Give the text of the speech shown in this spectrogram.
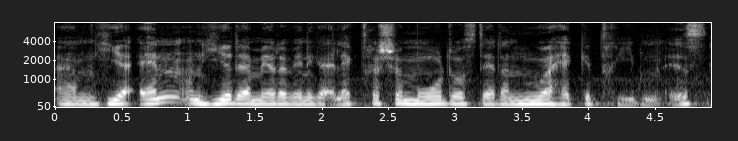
ähm, hier N und hier der mehr oder weniger elektrische Modus, der dann nur heckgetrieben ist.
